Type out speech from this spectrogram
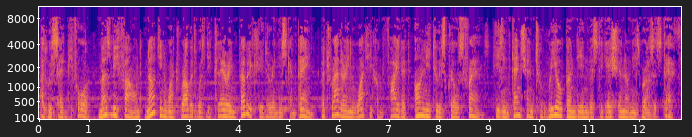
as we said before, must be found not in what Robert was declaring publicly during his campaign, but rather in what he confided only to his close friends, his intention to reopen the investigation on his brother's death.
